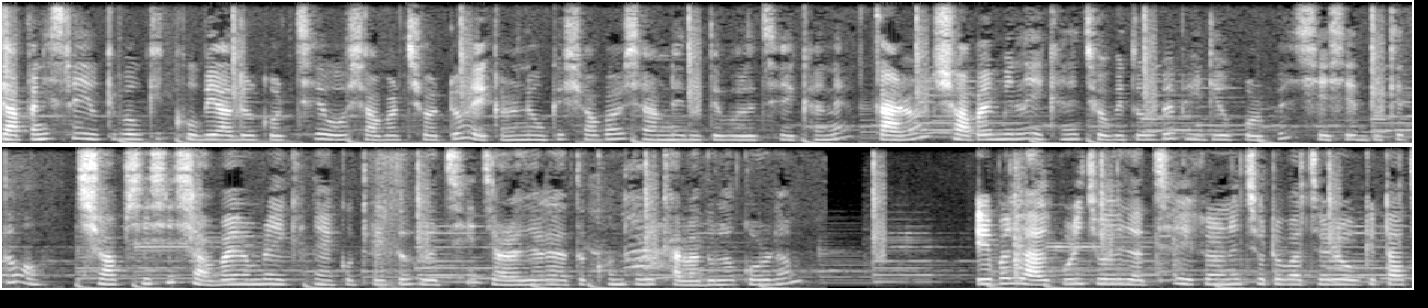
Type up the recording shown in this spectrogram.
জাপানিজরা ইউকি বাবুকে খুবই আদর করছে, ও সবার ছোট, এ কারণে ওকে সবার সামনে দিতে বলেছে এখানে। কারণ সবাই মিলে এখানে ছবি তুলবে ভিডিও করবে, শেষের দিকে তো। সব শেষে সবাই আমরা এখানে একত্রিত হয়েছি, যারা যারা এতক্ষণ ধরে খেলাধুলা করলাম এবার লালপুরি চলে যাচ্ছে এই কারণে ছোট বাচ্চারা ওকে টাচ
